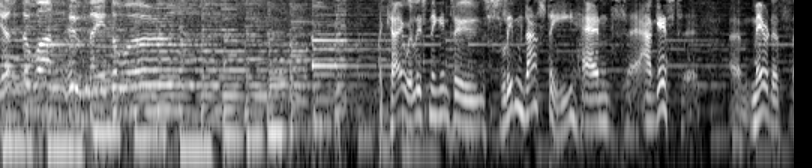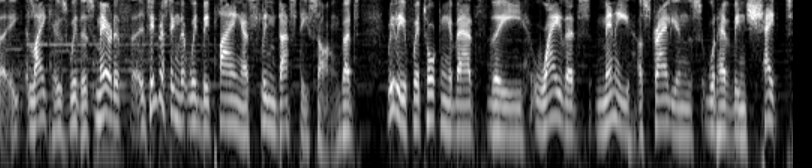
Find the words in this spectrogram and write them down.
just the one who made the world. Okay, we're listening into Slim Dusty and our guest. Uh, uh, Meredith uh, Lake, who's with us. Meredith, it's interesting that we'd be playing a Slim Dusty song, but really, if we're talking about the way that many Australians would have been shaped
